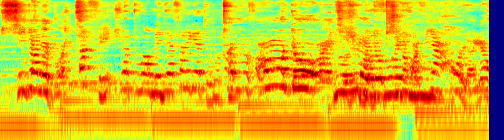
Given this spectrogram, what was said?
c'est dans la boîte. Parfait, tu vas pouvoir m'aider à faire les gâteaux. Oh, mon dos, dis mon dos qui me revient. Oh là là.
